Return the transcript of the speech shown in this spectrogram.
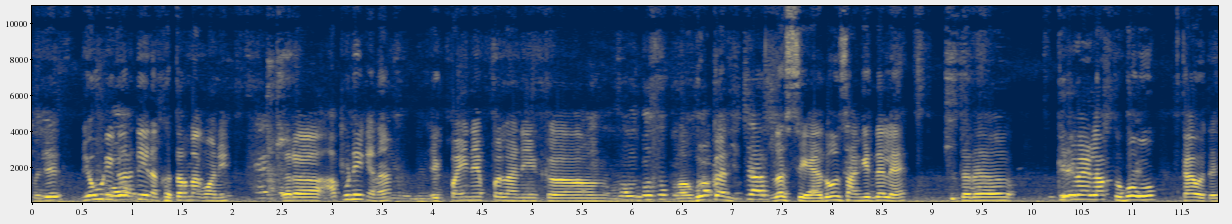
म्हणजे एवढी गर्दी आहे ना खतरनाक वाणी. तर आपण एक आहे ना एक पाईनॅपल आणि एक गुलकन लस्सी या दोन सांगितलेले आहे. तर किती वेळ लागतो बघू. काय होतंय?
